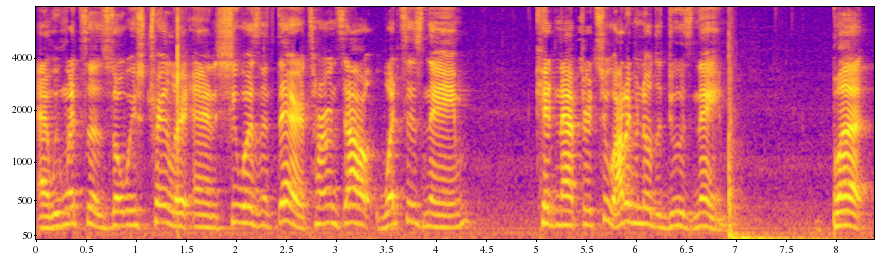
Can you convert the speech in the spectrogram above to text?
and we went to Zoe's trailer and she wasn't there. Turns out, what's his name? Kidnapped her too. I don't even know the dude's name, but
